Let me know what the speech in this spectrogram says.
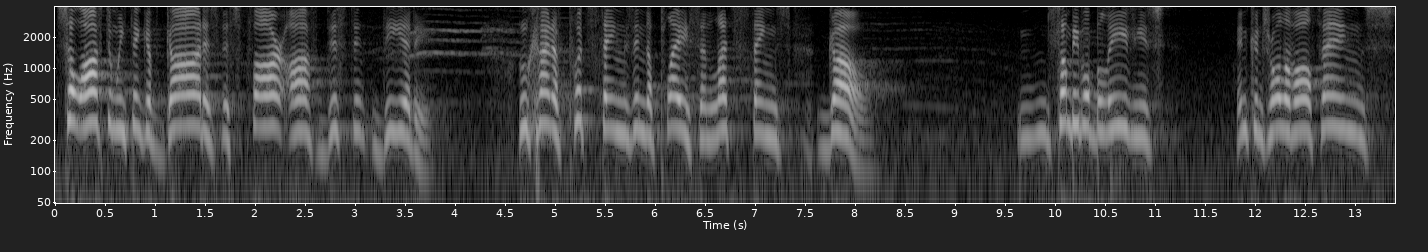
So often we think of God as this far off, distant deity who kind of puts things into place and lets things go. Some people believe he's in control of all things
